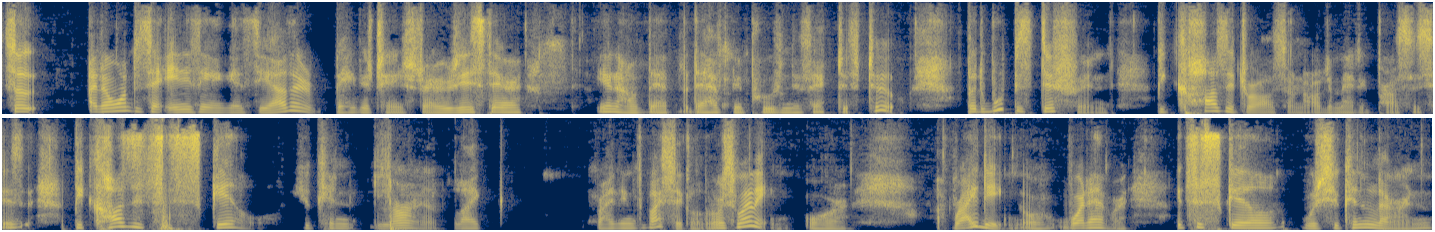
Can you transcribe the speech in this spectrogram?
So i don't want to say anything against the other behavior change strategies. There you know that they have been proven effective too. But WOOP is different because it draws on automatic processes because it's a skill you can learn, like riding the bicycle or swimming or writing or whatever. It's a skill which you can learn,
